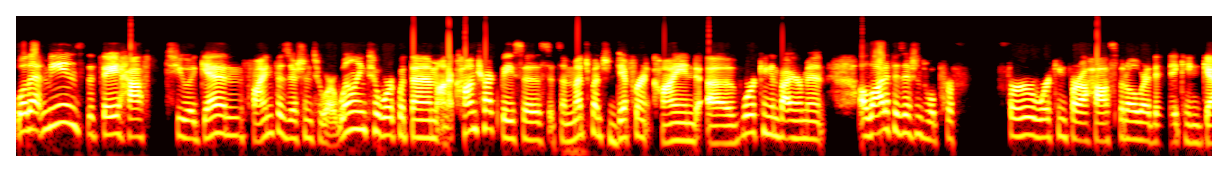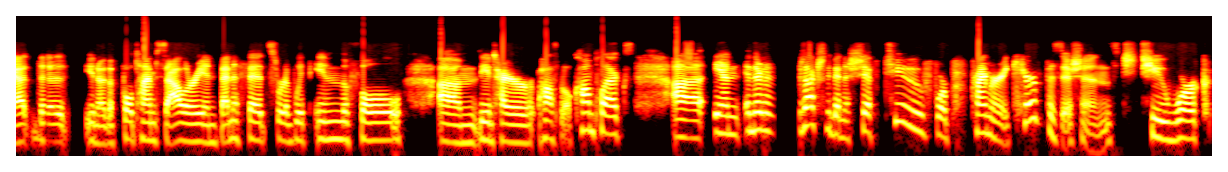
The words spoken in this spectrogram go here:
Well, that means that they have to, again, find physicians who are willing to work with them on a contract basis. It's a much, much different kind of working environment. A lot of physicians will prefer working for a hospital where they can get the you know the full time salary and benefits sort of within the full um, the entire hospital complex, uh, and and there's there's actually been a shift too for primary care physicians to work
